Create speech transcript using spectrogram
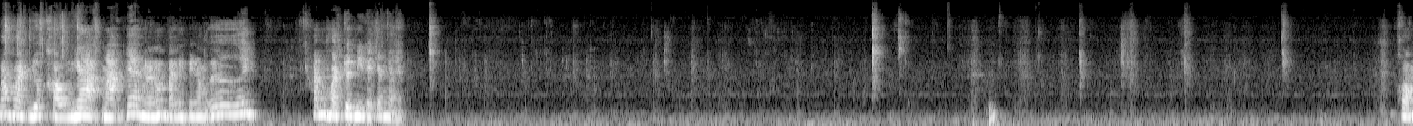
มาหอดยุคเขายากมากแพงแล้วน้องปันนี่พี่น้องเอ้ยทำหอดจุดนี้ได้จังไงของ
